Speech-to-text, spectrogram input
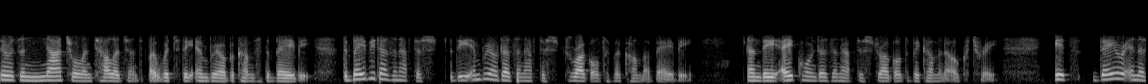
There is a natural intelligence by which the embryo becomes the baby. The baby doesn't have to the embryo doesn't have to struggle to become a baby, and the acorn doesn't have to struggle to become an oak tree. It's they are in a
